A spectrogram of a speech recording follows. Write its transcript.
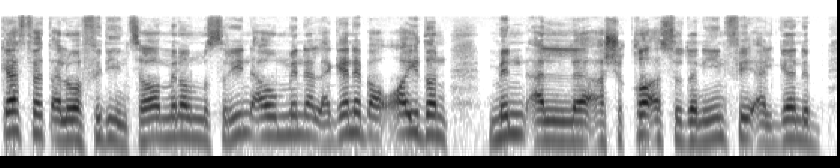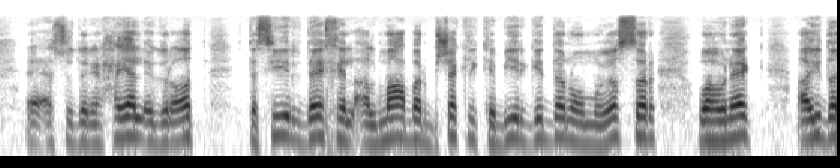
كافة الوافدين سواء من المصريين أو من الأجانب أو أيضا من الأشقاء السودانيين في الجانب السوداني. الحقيقة الإجراءات تسير داخل المعبر بشكل كبير جدا وميسر وهناك أيضا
